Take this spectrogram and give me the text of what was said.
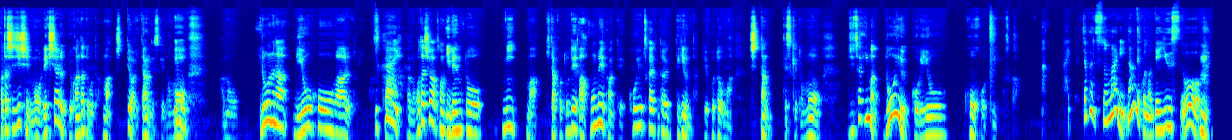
私自身も歴史ある旅館だってことは、まあ知ってはいたんですけども、ええ。あの、いろいろな利用法があると言いますか、はい。あの私はそのイベントに、まあ、来たことで、あ、方面館ってこういう使い方ができるんだっていうことを、まあ、知ったんですけども、実際今どういうご利用方法といいますか？はい、じゃあまずその前になんでこのデユースをうん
